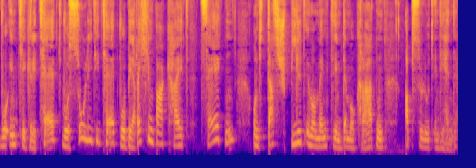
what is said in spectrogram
wo Integrität, wo Solidität, wo Berechenbarkeit zählten. Und das spielt im Moment dem Demokraten absolut in die Hände.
